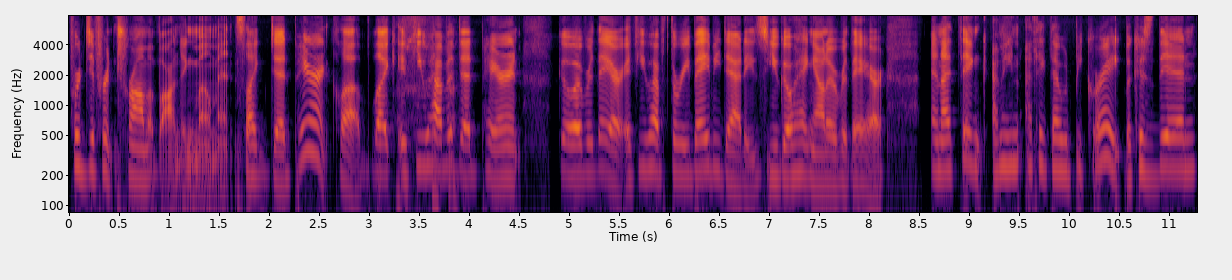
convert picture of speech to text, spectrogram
for different trauma bonding moments, like Dead Parent Club. Like if you have a dead parent, go over there. If you have three baby daddies, you go hang out over there. And I think, I mean, I think that would be great because then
